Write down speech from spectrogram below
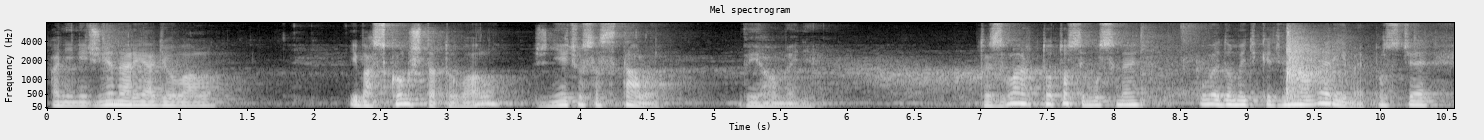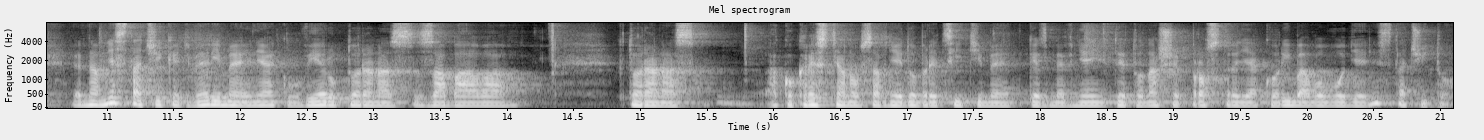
ani nič nenariadoval, iba skonštatoval, že niečo sa stalo v jeho mene. To je zvlášť, toto si musíme uvedomiť, keď v Neho veríme. Proste nám nestačí, keď veríme nejakú vieru, ktorá nás zabáva, ktorá nás ako kresťanov sa v nej dobre cítime, keď sme v nej, tieto naše prostredie ako ryba vo vode, nestačí to.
